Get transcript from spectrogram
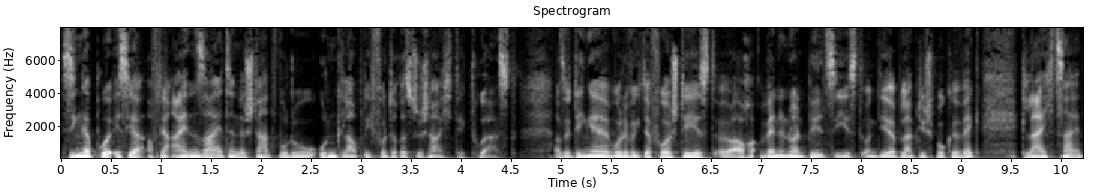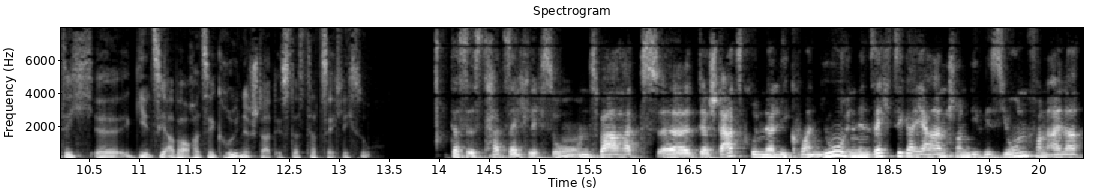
Singapur ist ja auf der einen Seite eine Stadt, wo du unglaublich futuristische Architektur hast. Also Dinge, wo du wirklich davor stehst, äh, auch wenn du nur ein Bild siehst und dir bleibt die Spucke weg. Gleichzeitig äh, gilt sie aber auch als sehr grüne Stadt. Ist das tatsächlich so? Das ist tatsächlich so. Und zwar hat äh, der Staatsgründer Lee Kuan Yew in den 60er Jahren schon die Vision von einer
